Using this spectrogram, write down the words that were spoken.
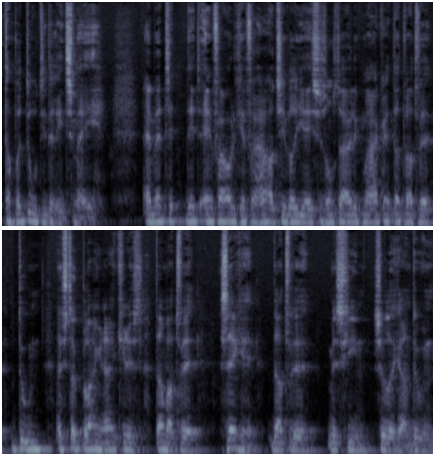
dan bedoelt hij er iets mee. En met dit eenvoudige verhaaltje wil Jezus ons duidelijk maken dat wat we doen een stuk belangrijker is dan wat we zeggen dat we misschien zullen gaan doen.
